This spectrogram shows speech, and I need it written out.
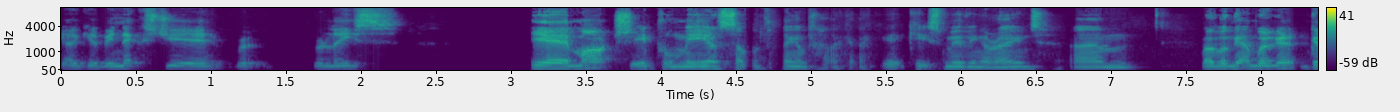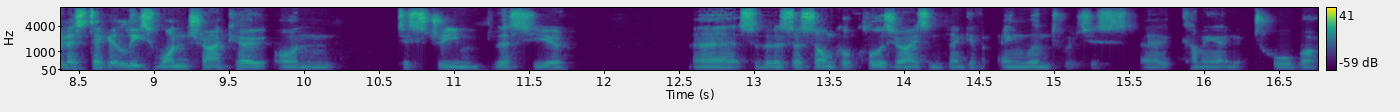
going to be next year re- release. Yeah, March, April, May, or something. It keeps moving around. Um, but we're, we're going to stick at least one track out on to stream this year. Uh, so there's a song called Close Your Eyes and Think of England, which is uh, coming out in October.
